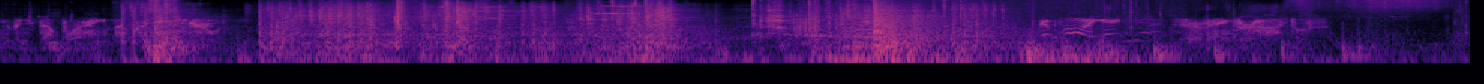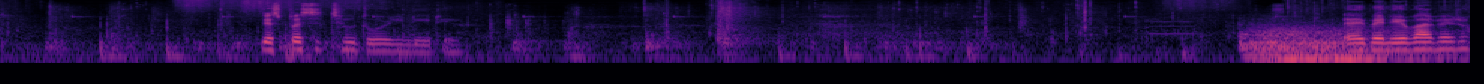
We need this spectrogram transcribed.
You can stop worrying about my Just place is two door you need here. Anybody nearby, Pedro?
